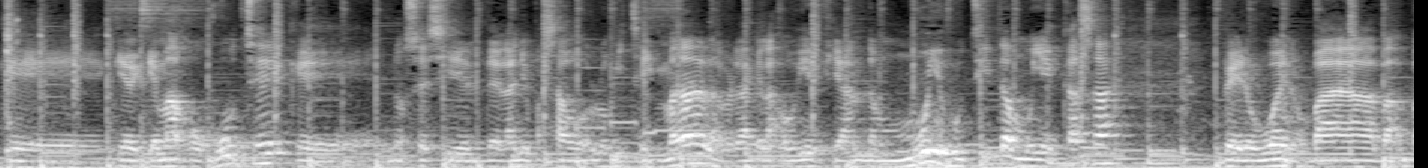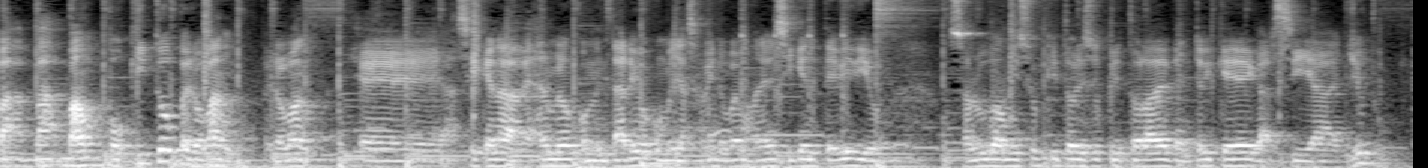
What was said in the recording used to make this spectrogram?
que, más os guste, que no sé si el del año pasado lo visteis mal, la verdad que las audiencias andan muy justitas, muy escasas, pero bueno, va, va, un poquito, pero van, pero van. Eh, así que nada, dejadme un comentario, como ya sabéis, nos vemos en el siguiente vídeo. Saludo a mis suscriptores y suscriptoras de Enrique García YouTube.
